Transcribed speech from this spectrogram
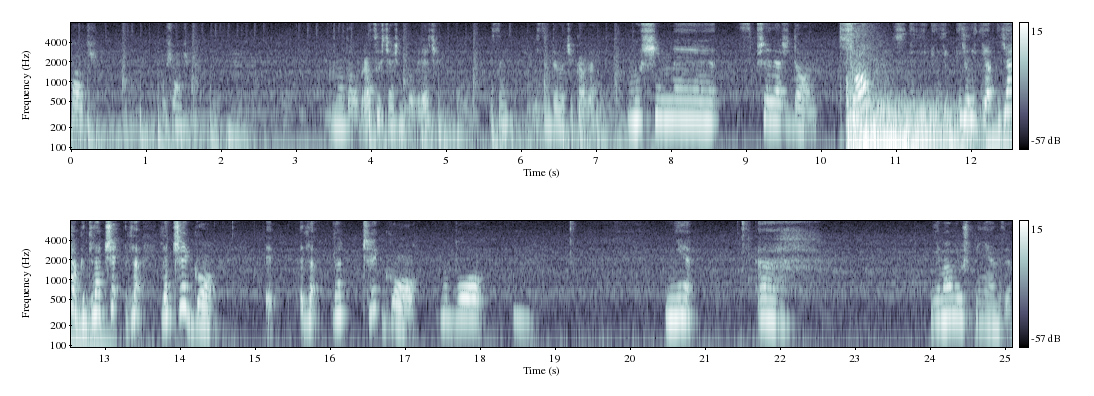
Chodź. Usiądźmy. No dobra, co chciałaś mi powiedzieć? Jestem, jestem tego ciekawy. Musimy sprzedać dom. Co? J- Jak? Dlaczego? Dla, dlaczego? E, Dla, dlaczego? No bo... mm, Nie... Ech. Nie mamy już pieniędzy.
